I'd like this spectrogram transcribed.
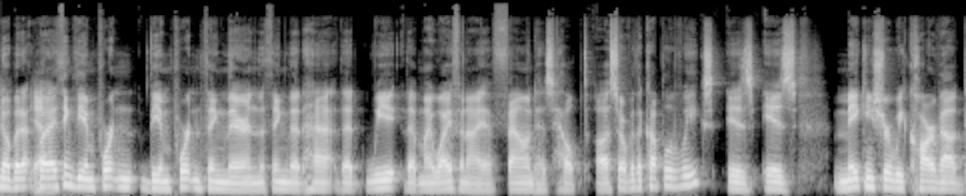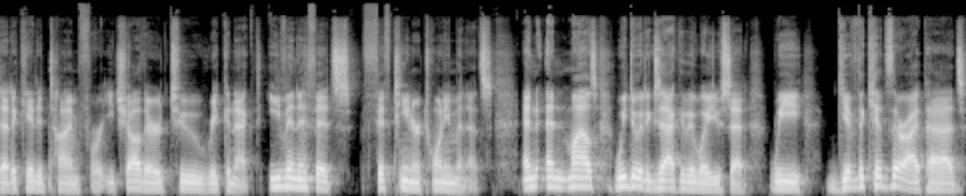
No, but Yeah. but I think the important the important thing there, and the thing that ha- that we that my wife and I have found has helped us over the couple of weeks is is making sure we carve out dedicated time for each other to reconnect, even if it's fifteen or twenty minutes. And and Myles, we do it exactly the way you said. We give the kids their iPads.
